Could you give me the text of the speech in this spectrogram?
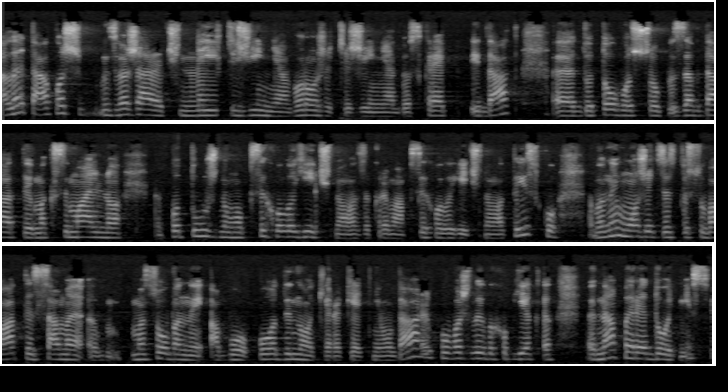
Але також, зважаючи на їх тяжіння, вороже тяжіння до скреп і дат, е, до того, щоб завдати максимально потужного психологічного, зокрема психологічного тиску, вони можуть застосувати саме е, масований або поодинокі ракетні удари по важливих об'єктах е, напередодні свят.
